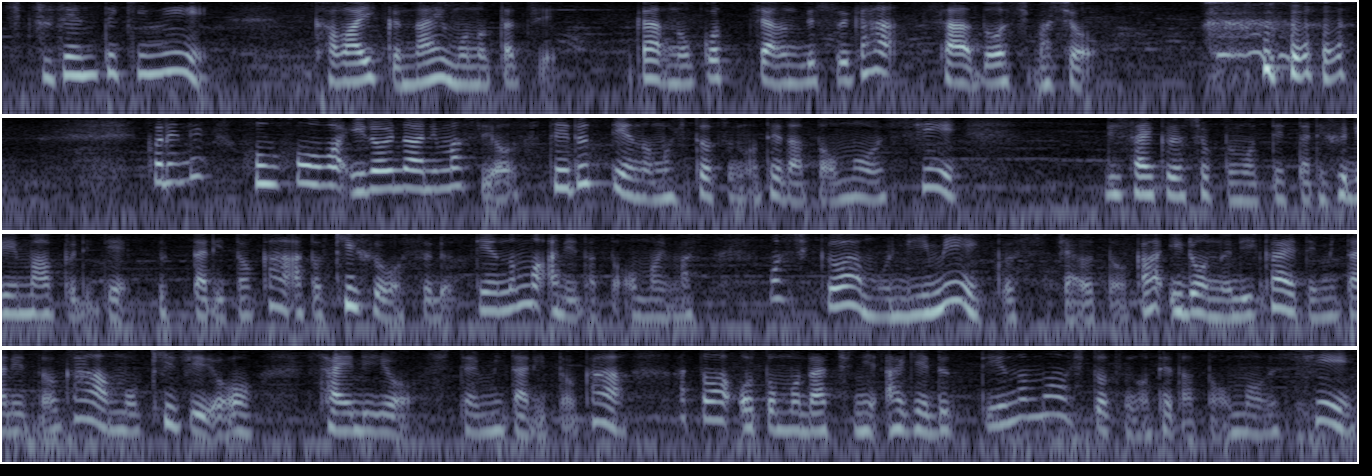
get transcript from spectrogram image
必然的に可愛くないものたちが残っちゃうんですがさあどうしましょう。これね方法はいろいろありますよ。捨てるっていうのも一つの手だと思うしリサイクルショップ持って行ったりフリーマアプリで売ったりとかあと寄付をするっていうのもありだと思います。もしくはもうリメイクしちゃうとか色を塗り替えてみたりとかもう生地を再利用してみたりとかあとはお友達にあげるっていうのも一つの手だと思うし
